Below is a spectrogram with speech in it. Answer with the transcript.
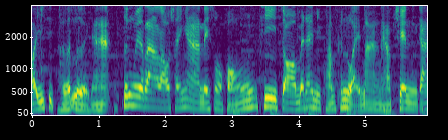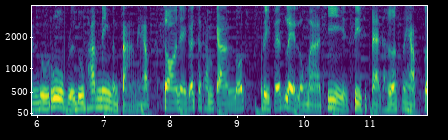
120 Hz เลยนะฮะ ซึ่งเวลาเราใช้งานในส่วนของที่จอไม่ได้มีความเคลื่อนไหวมากนะครับ เช่นการดูรูปหรือดูภาพนิ่งต่างๆนะครับ จอเนี่ยก็จะทำการลด refresh rate ลงมาที่ 48 Hz นะครับ ก็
